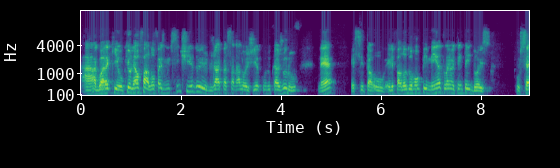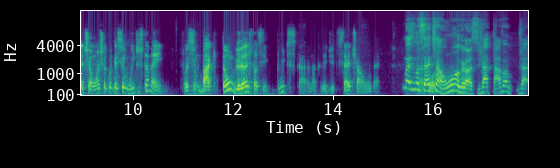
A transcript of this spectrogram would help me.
Agora aqui, o que o Léo falou faz muito sentido, e já com essa analogia com o do Cajuru, né? Esse, ele falou do rompimento lá em 82. O 7x1 acho que aconteceu muito isso também. Foi assim, um baque tão grande, falou assim, putz, cara, não acredito, 7x1, velho. Mas no Ah, 7x1, ô Grossi, já tava. Já,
